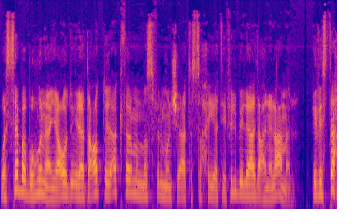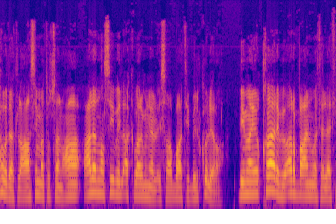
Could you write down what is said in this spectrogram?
والسبب هنا يعود إلى تعطل أكثر من نصف المنشآت الصحية في البلاد عن العمل. إذ استحوذت العاصمة صنعاء على النصيب الأكبر من الإصابات بالكوليرا بما يقارب 34%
